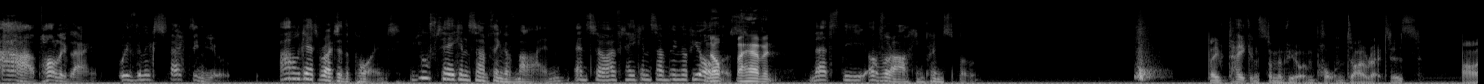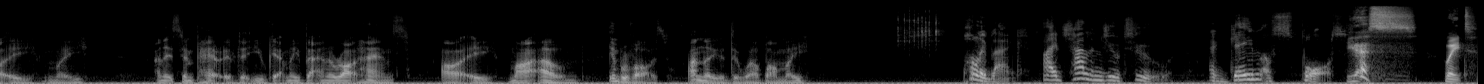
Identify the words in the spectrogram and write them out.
ah, Polyblank, we've been expecting you. I'll get right to the point. You've taken something of mine, and so I've taken something of yours. nope, I haven't. That's the overarching principle. They've taken some of your important directors, i.e., me, and it's imperative that you get me back in the right hands, i.e., my own. Improvise. I know you'd do well by me. Polyblank, I challenge you to a game of sport. Yes. Wait.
